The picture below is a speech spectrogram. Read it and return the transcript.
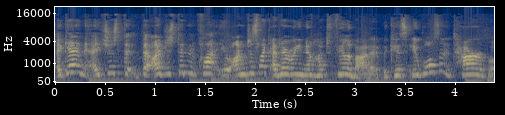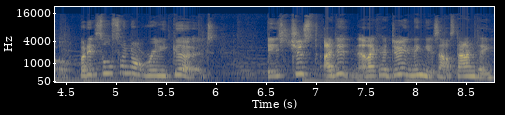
Again, I just I just didn't find I'm just like I don't really know how to feel about it because it wasn't terrible, but it's also not really good. It's just I didn't like I don't think it's outstanding.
